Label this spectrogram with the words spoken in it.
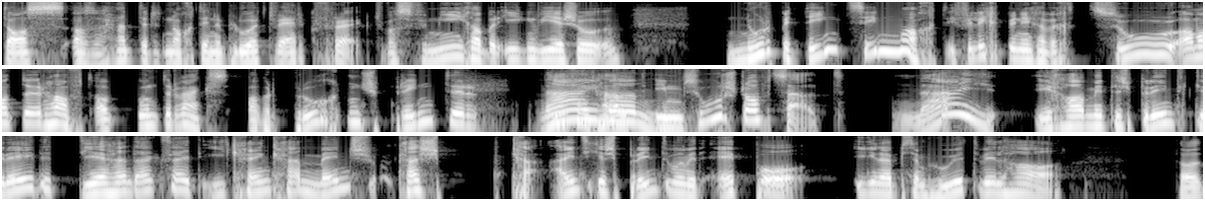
das, also hat er nach diesen Blutwerk gefragt, was für mich aber irgendwie schon nur bedingt Sinn macht. Vielleicht bin ich einfach zu amateurhaft ab, unterwegs, aber braucht ein Sprinter Nein, Mann. im Sauerstoffzelt? Nein, ich habe mit den Sprint geredet. Die haben auch gesagt, ich kenne keinen Mensch, kein, Sp- kein einziger Sprinter, der mit Epo irgendetwas am Hut will haben. Es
